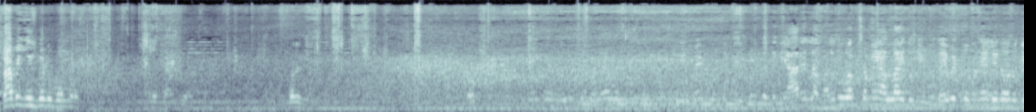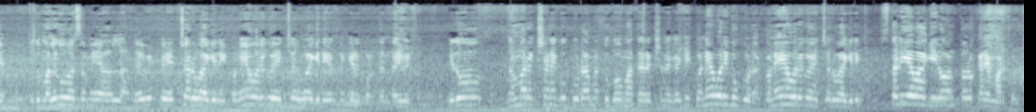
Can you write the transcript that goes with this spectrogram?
ಟ್ರಾಫಿಕ್ ಇನ್ಸ್ಪೆಕ್ಟರ್ ಬರ್ರಿ ಯಾರೆಲ್ಲ ಮಲಗುವ ಸಮಯ ಅಲ್ಲ ಇದು ನೀವು. ದಯವಿಟ್ಟು ಮನೆಯಲ್ಲಿರೋರಿಗೆ ಇದು ಮಲಗುವ ಸಮಯ ಅಲ್ಲ. ದಯವಿಟ್ಟು ಎಚ್ಚರವಾಗಿರಿ. ಕೊನೆಯವರೆಗೂ ಎಚ್ಚರವಾಗಿರಿ ಅಂತ ಕೇಳ್ಕೊಳ್ತೇನೆ ದಯವಿಟ್ಟು. ಇದು ನಮ್ಮ ರಕ್ಷಣೆಗೂ ಕೂಡ ಮತ್ತು ಗೋಮಾತೆ ರಕ್ಷಣೆಗಾಗಿ ಕೊನೆಯವರೆಗೂ ಕೂಡ, ಕೊನೆಯವರೆಗೂ ಎಚ್ಚರವಾಗಿರಿ. ಸ್ಥಳೀಯವಾಗಿ ಇರುವಂತವ್ರು ಕರೆ ಮಾಡ್ಕೊಳ್ಳಿ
